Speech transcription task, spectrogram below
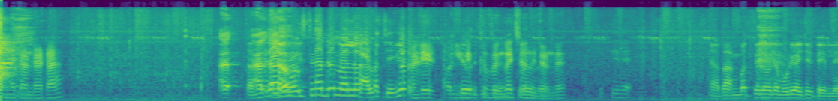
വന്നിട്ടുണ്ട് കേട്ടാ ചന്ദ്ര ഹലോ? chat ഒന്നുമല്ല, ആളുടെ ചെവി മള്ളി വണ്ടി ഇടുക്ക് ഓടിച്ച് വന്നിട്ടുണ്ട്. അത് മുടി വെച്ചിട്ടില്ലേ?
